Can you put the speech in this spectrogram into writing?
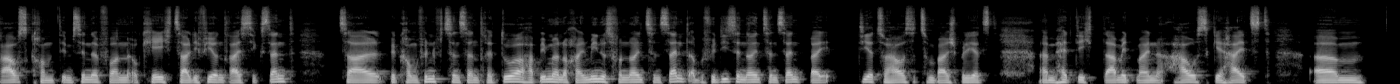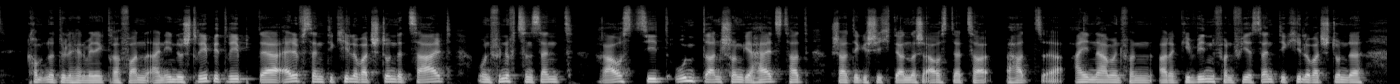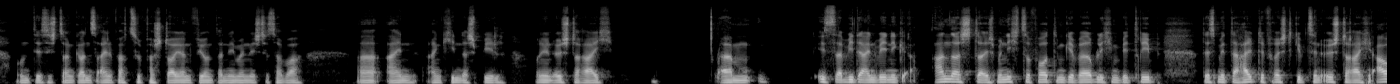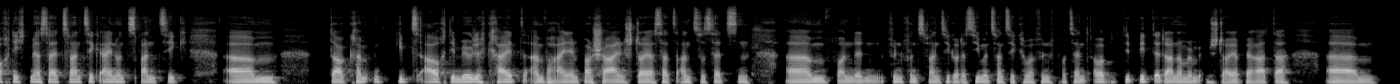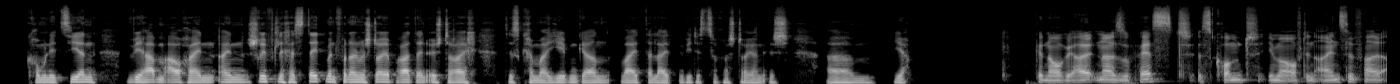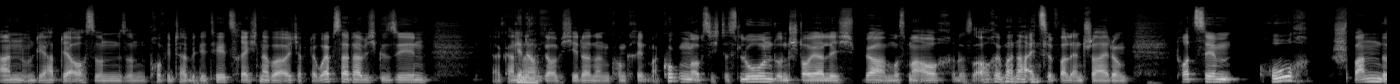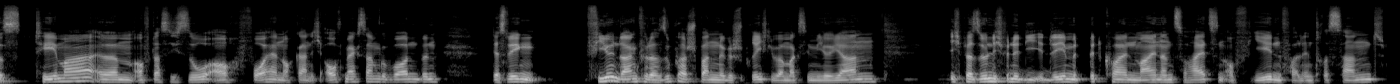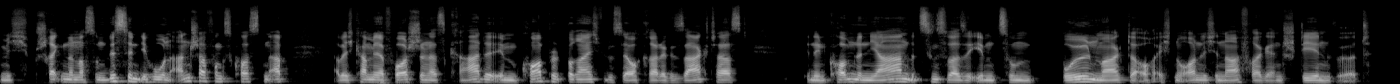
rauskommt im Sinne von, okay, ich zahle die 34 Cent, zahl, bekomme 15 Cent Retour, habe immer noch ein Minus von 19 Cent, aber für diese 19 Cent bei dir zu Hause zum Beispiel jetzt, ähm, hätte ich damit mein Haus geheizt. Ähm, kommt natürlich ein wenig drauf an. Ein Industriebetrieb, der 11 Cent die Kilowattstunde zahlt und 15 Cent rauszieht und dann schon geheizt hat, schaut die Geschichte anders aus. Der hat äh, Einnahmen von, oder Gewinn von 4 Cent die Kilowattstunde und das ist dann ganz einfach zu versteuern. Für Unternehmen ist das aber äh, ein, ein Kinderspiel. Und in Österreich ähm, ist er wieder ein wenig anders. Da ist man nicht sofort im gewerblichen Betrieb. Das mit der Haltefrist gibt es in Österreich auch nicht mehr seit 2021. Ähm, da gibt es auch die Möglichkeit, einfach einen pauschalen Steuersatz anzusetzen ähm, von den 25 oder 27,5 Prozent. Aber bitte, da nochmal mit dem Steuerberater ähm, kommunizieren. Wir haben auch ein, ein schriftliches Statement von einem Steuerberater in Österreich. Das kann man jedem gern weiterleiten, wie das zu versteuern ist. Ähm, ja. Genau, wir halten also fest, es kommt immer auf den Einzelfall an und ihr habt ja auch so einen, so einen Profitabilitätsrechner bei euch auf der Website, habe ich gesehen. Da kann genau. dann, glaube ich, jeder dann konkret mal gucken, ob sich das lohnt und steuerlich, ja, muss man auch, das ist auch immer eine Einzelfallentscheidung. Trotzdem hoch spannendes Thema, ähm, auf das ich so auch vorher noch gar nicht aufmerksam geworden bin. Deswegen vielen Dank für das super spannende Gespräch, lieber Maximilian. Ich persönlich finde die Idee, mit Bitcoin-Minern zu heizen, auf jeden Fall interessant. Mich schrecken dann noch so ein bisschen die hohen Anschaffungskosten ab. Aber ich kann mir vorstellen, dass gerade im Corporate-Bereich, wie du es ja auch gerade gesagt hast, in den kommenden Jahren, beziehungsweise eben zum Bullenmarkt, da auch echt eine ordentliche Nachfrage entstehen wird.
